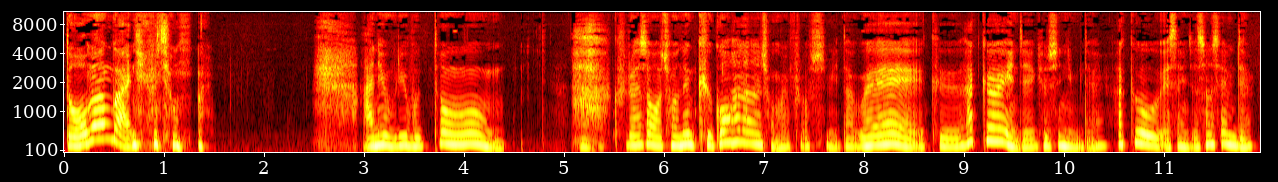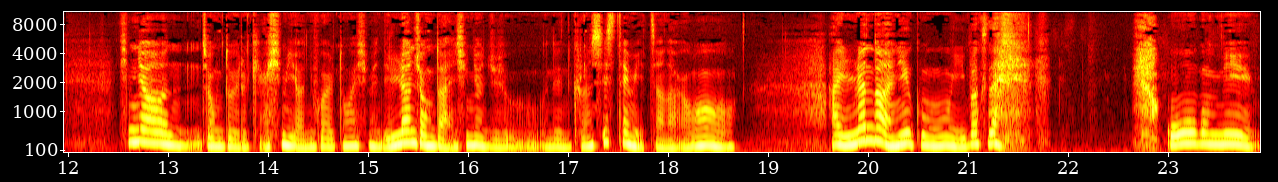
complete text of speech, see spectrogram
너무한 거 아니에요, 정말. 아니, 우리 보통, 아, 그래서 저는 그거 하나는 정말 부럽습니다. 왜 그 학교에 이제 교수님들, 학교에서 이제 선생님들, 10년 정도 이렇게 열심히 연구 활동하시면 1년 정도 안식년 주는 그런 시스템이 있잖아요. 아, 1년도 아니고 2박 4일. 550님,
